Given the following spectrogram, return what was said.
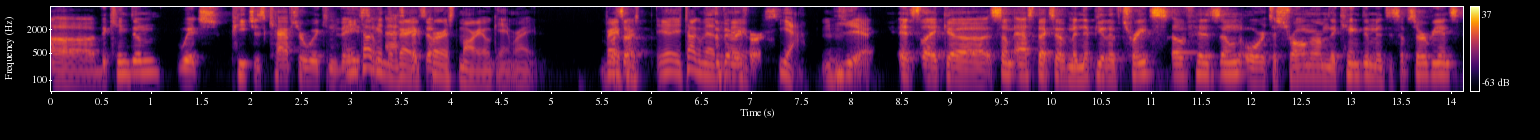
uh, the kingdom, which Peach's capture would convey And you're talking some the very aspects of first Mario game, right? Very What's that? first. You're talking about the very first. Yeah. Mhm. Yeah. It's like uh, some aspects of manipulative traits of his own, or to strong arm the kingdom into subservience,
